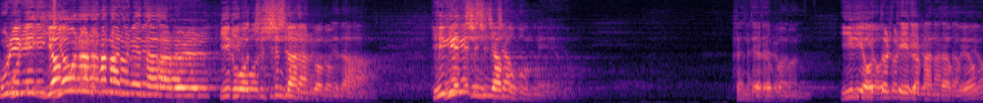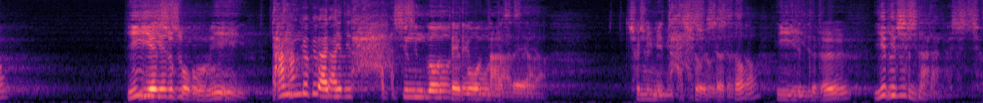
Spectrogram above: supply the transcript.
우리에게 영원한 하나님의 나라를 이루어 주신다는 겁니다. 이게 진짜 복음이에요. 그런데 여러분, 일이 어떨 때 일어난다고요? 이 예수 복음이 땅 끝까지 다 증거되고 나서야 주님이 다시 오셔서 이 일들을 이루신다는 것이죠.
